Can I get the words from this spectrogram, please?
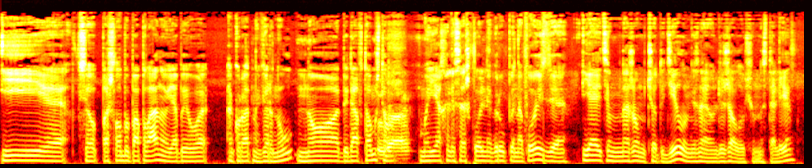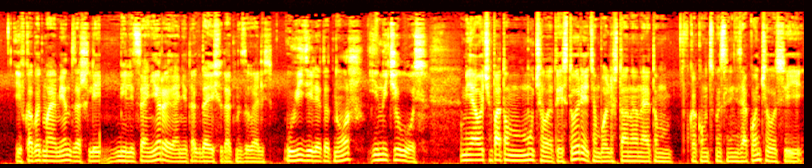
И все пошло бы по плану, я бы его аккуратно вернул, но беда в том, что мы ехали со школьной группы на поезде, я этим ножом что-то делал, не знаю, он лежал, в общем, на столе, и в какой-то момент зашли милиционеры, они тогда еще так назывались, увидели этот нож, и началось. Меня очень потом мучила эта история, тем более, что она на этом в каком-то смысле не закончилась, и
